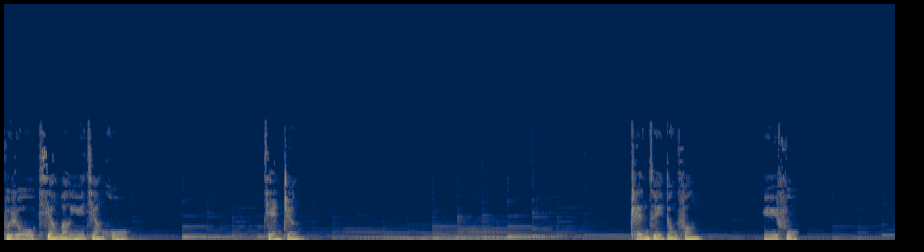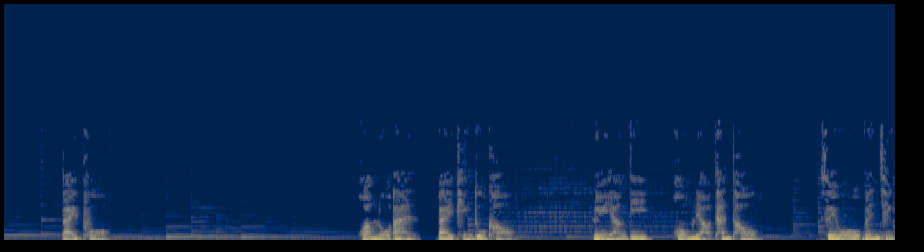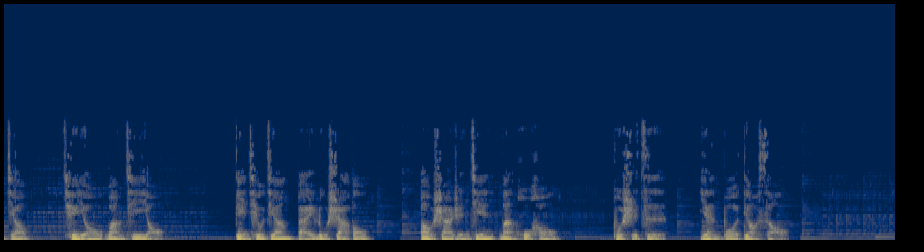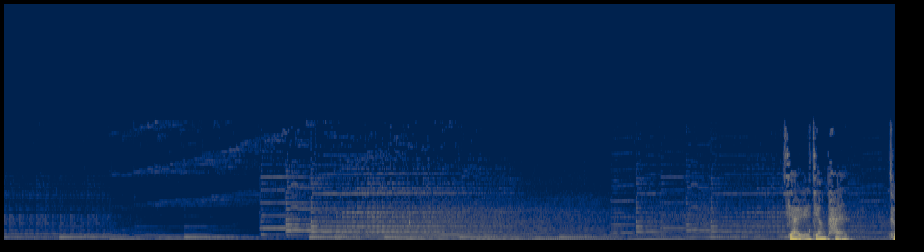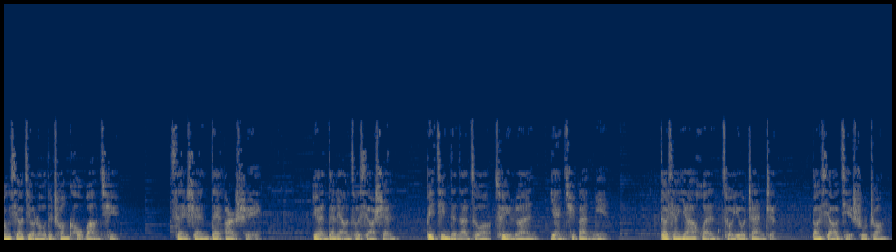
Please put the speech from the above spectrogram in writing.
不如相忘于江湖。简征。沉醉东风，渔父。白浦。黄芦岸，白平渡口。绿杨堤，红蓼滩头。虽无文景交，却有望基友。点秋江，白鹭沙鸥。傲杀人间万户侯。不识字，烟波钓叟。夏日江畔，从小酒楼的窗口望去，三山带二水，远的两座小山，被近的那座翠峦掩去半面，倒像丫鬟左右站着，帮小姐梳妆。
